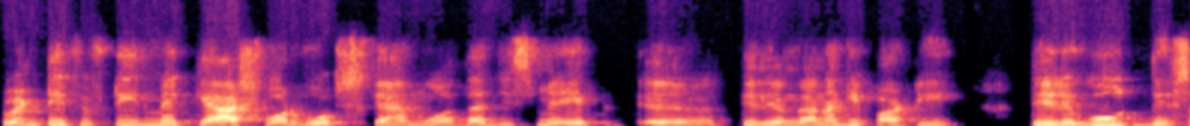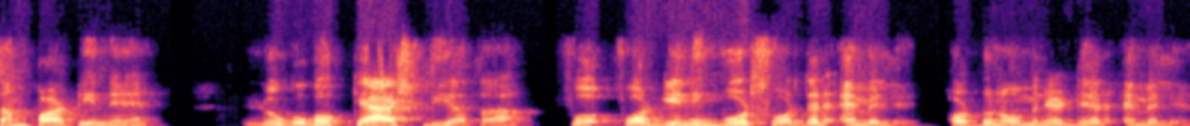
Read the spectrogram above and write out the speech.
2015 में कैश फॉर वोट स्कैम हुआ था, जिसमें एक तेलंगाना की पार्टी, तेलुगु देशम पार्टी ने लोगों को कैश दिया था। For, for gaining votes for their MLA or to nominate their MLA.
